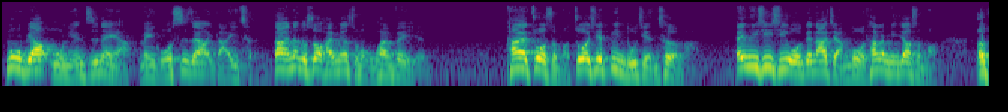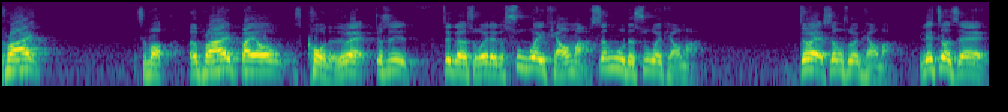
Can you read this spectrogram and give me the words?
目标五年之内啊，美国市占要达一成。当然那个时候还没有什么武汉肺炎，他在做什么？做一些病毒检测嘛。A、B、C 其实我跟大家讲过，它的名叫什么？Apply 什么？Apply Bio Code 对不对？就是这个所谓的一个数位条码，生物的数位条码，对不对？生物数位条码，你在这些，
